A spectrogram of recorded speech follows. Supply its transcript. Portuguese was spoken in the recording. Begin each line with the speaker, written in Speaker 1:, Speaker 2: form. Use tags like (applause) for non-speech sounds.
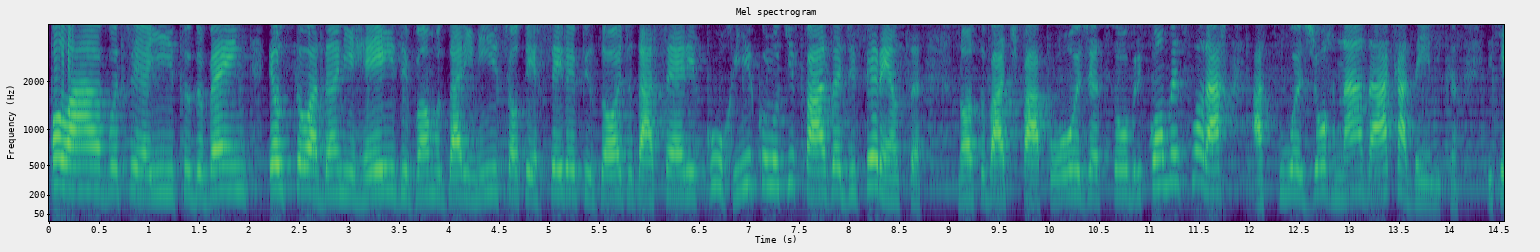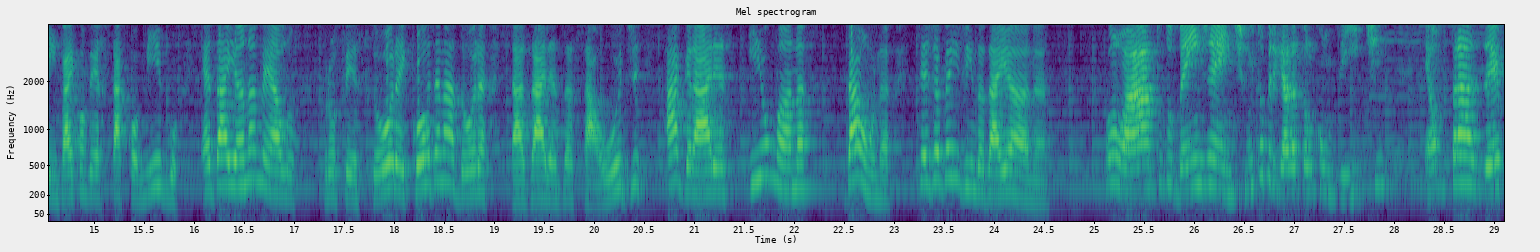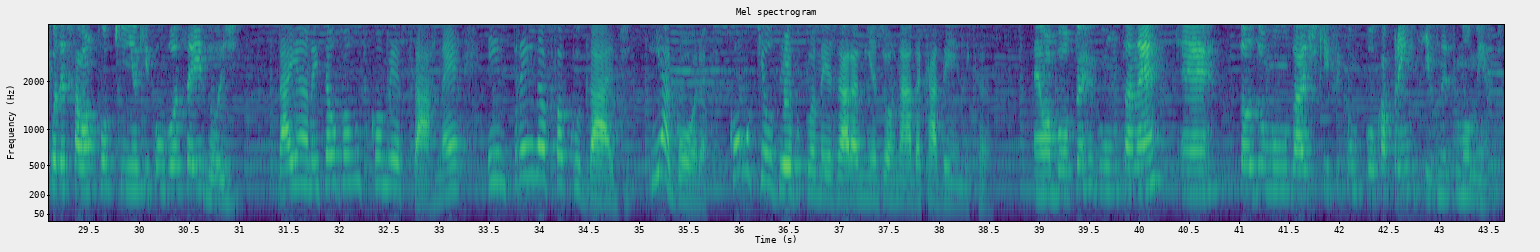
Speaker 1: Olá, você aí, tudo bem? Eu sou a Dani Reis e vamos dar início ao terceiro episódio da série Currículo que faz a diferença. Nosso bate-papo hoje é sobre como explorar a sua jornada acadêmica. E quem vai conversar comigo é Dayana Mello, professora e coordenadora das áreas da saúde, agrárias e humana da UNA. Seja bem-vinda, Dayana.
Speaker 2: Olá, tudo bem, gente? Muito obrigada pelo convite. É um prazer poder falar um pouquinho aqui com vocês hoje.
Speaker 1: Dayana, então vamos começar, né? Entrei na faculdade e agora? Como que eu devo planejar a minha jornada acadêmica?
Speaker 2: É uma boa pergunta, né? É, todo mundo acho que fica um pouco apreensivo nesse momento.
